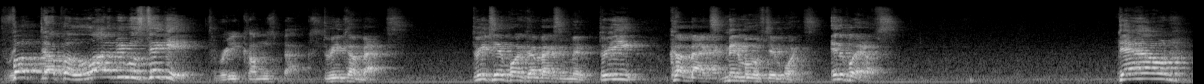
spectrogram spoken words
Fucked up a lot of people's ticket. Three comes backs. Three comebacks. Three 10 point comebacks in a minute. Three comebacks, minimum of 10 points. In the playoffs. Down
